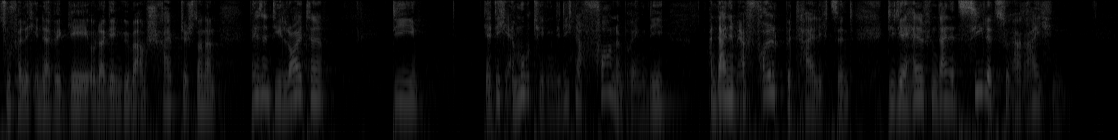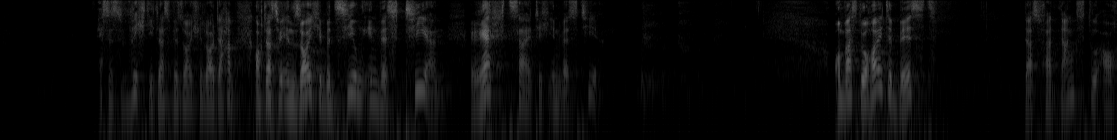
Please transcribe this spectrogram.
zufällig in der WG oder gegenüber am Schreibtisch, sondern wer sind die Leute, die ja, dich ermutigen, die dich nach vorne bringen, die an deinem Erfolg beteiligt sind, die dir helfen, deine Ziele zu erreichen. Es ist wichtig, dass wir solche Leute haben. Auch, dass wir in solche Beziehungen investieren, rechtzeitig investieren. Und was du heute bist, das verdankst du auch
